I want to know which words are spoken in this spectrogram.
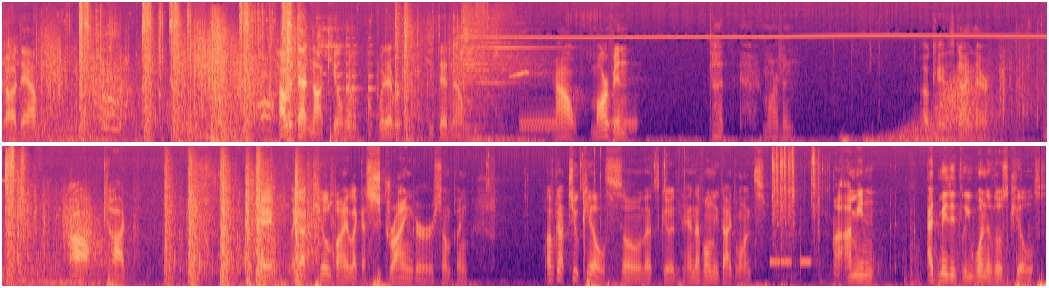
Goddamn. How did that not kill him? Whatever, he's dead now. Ow, Marvin. God, Marvin. Okay, this guy in there. Oh, God. Okay, I got killed by like a Skringer or something. I've got two kills, so that's good. And I've only died once. Uh, I mean, admittedly, one of those kills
